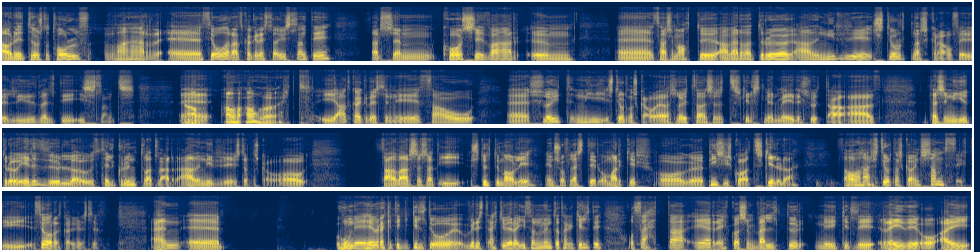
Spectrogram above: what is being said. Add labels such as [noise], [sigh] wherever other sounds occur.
Árið 2012 var uh, þjóðaratkvækjareysla á Íslandi þar sem kosið var um uh, það sem áttu að verða drög að nýrri stjórnarskrá fyrir líðveldi Íslands. Uh, á, áhugavert í atkvækjareislunni þá uh, hlaut ný stjórnarskrá eða hlaut það sem skilst mér meiri hluta að þessi nýju drög yrðu lögð til grundvallar að nýri stjórnarskrá og það var sem sagt í stuttumáli eins og flestir og margir og uh, PC Squad skilur það þá var stjórnarskráin samþygt í þjóðræðkvæðarislu en uh, hún hefur ekki tekið gildi og virðist ekki vera í þann mund að taka gildi og þetta er eitthvað sem veldur mikilli reyði og æ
